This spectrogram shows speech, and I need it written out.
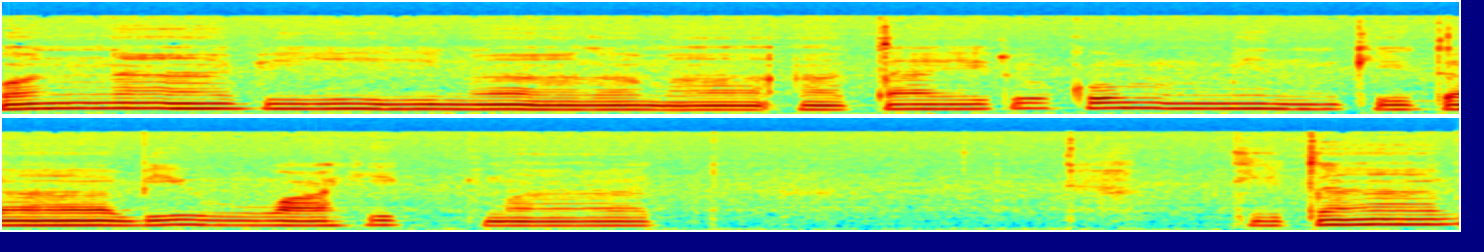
والنبيين لما أتيتكم من كتاب وحكمة. كتاب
